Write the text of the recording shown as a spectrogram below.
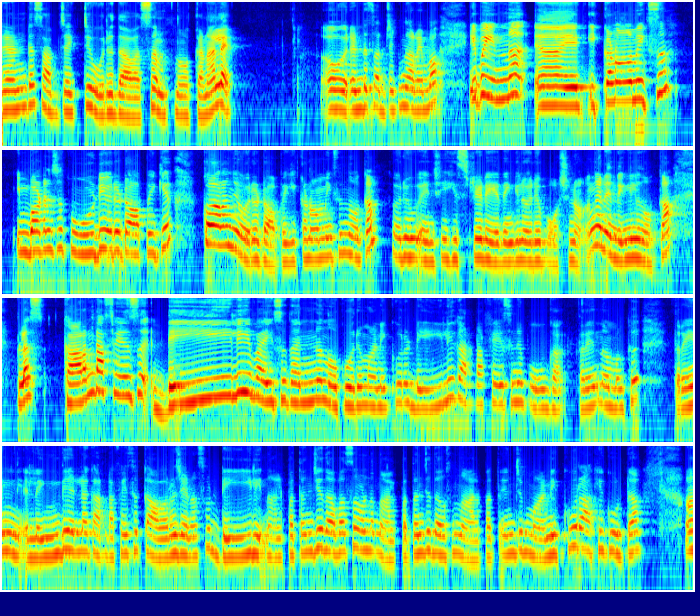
രണ്ട് സബ്ജക്റ്റ് ഒരു ദിവസം നോക്കണം അല്ലേ? ഓ രണ്ട് സബ്ജക്റ്റ് എന്ന് പറയുമ്പോൾ ഇപ്പൊ ഇന്ന് ഇക്കണോമിക്സും ഇമ്പോർട്ടൻസ് കൂടിയ ഒരു ടോപ്പിക്ക് കുറഞ്ഞ ഒരു ടോപ്പിക് ഇക്കണോമിക്സ് നോക്കാം. ഒരു ഹിസ്റ്ററിയുടെ ഏതെങ്കിലും ഒരു പോർഷനോ അങ്ങനെ എന്തെങ്കിലും നോക്കാം. Plus current affairs daily wise തന്നെ നോക്കും. ഒരു മണിക്കൂർ ഡെയിലി കറണ്ട് അഫയേഴ്സിന് പോവുക. ഇത്രയും നമുക്ക് ഇത്രയും ലെങ്തി ഉള്ള കറണ്ട് അഫയേഴ്സ് കവർ ചെയ്യണം. സോ ഡെയിലി നാൽപ്പത്തഞ്ച് ദിവസം ഉണ്ട്. നാൽപ്പത്തഞ്ച് ദിവസം നാൽപ്പത്തഞ്ച് മണിക്കൂറാക്കി കൂട്ടുക. ആ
